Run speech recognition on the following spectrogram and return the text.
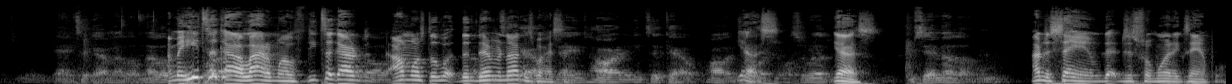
What you mean? Dame took out Melo. Melo I mean, he took out a lot of motherfuckers. He took out almost the the Denver Nuggets by himself. James Harden. He took out Paul George. Yes. Yes, You said Melo. I'm just saying that just for one example,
